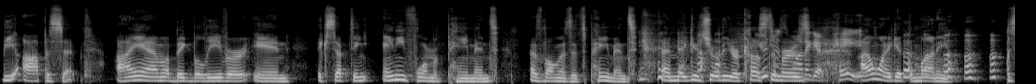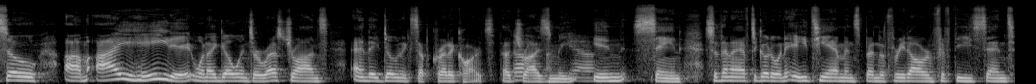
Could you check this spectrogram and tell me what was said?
the opposite. I am a big believer in accepting any form of payment as long as it's payment and making sure that your customers you wanna get paid. I want to get the money. so um, I hate it when I go into restaurants and they don't accept credit cards. That drives me yeah. insane. So then I have to go to an ATM and spend a three dollar and fifty cent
